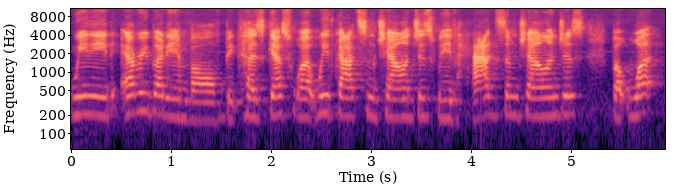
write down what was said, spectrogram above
We need everybody involved because guess what? We've got some challenges. We've had some challenges, but what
